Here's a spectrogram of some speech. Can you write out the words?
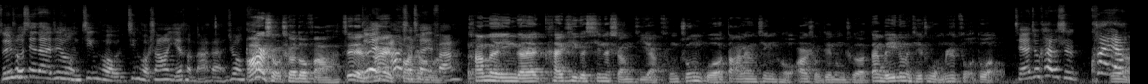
所以说现在这种进口进口商也很麻烦，这种二手车都罚，这也太夸张了。他们应该开辟一个新的商机啊，从中国大量进口二手电动车。但唯一的问题是我们是左舵，现在就看的是快呀，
